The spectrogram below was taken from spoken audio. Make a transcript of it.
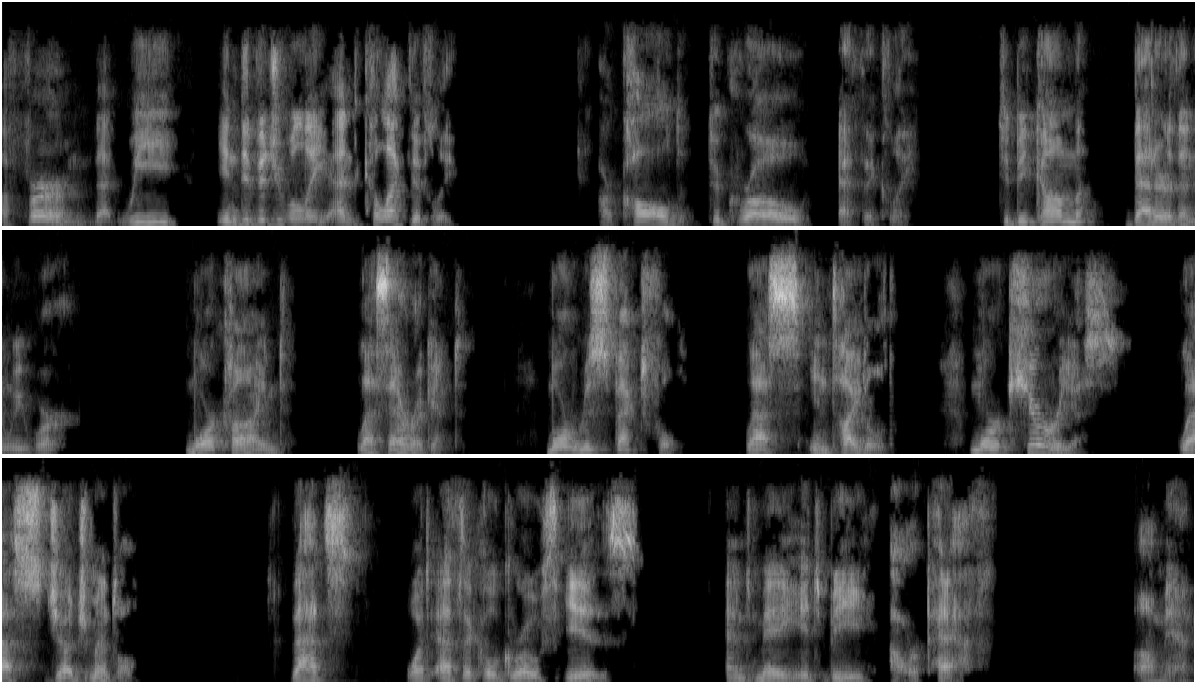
affirm that we individually and collectively are called to grow ethically, to become better than we were, more kind, less arrogant, more respectful, less entitled, more curious, less judgmental. That's what ethical growth is, and may it be our path. Amen.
